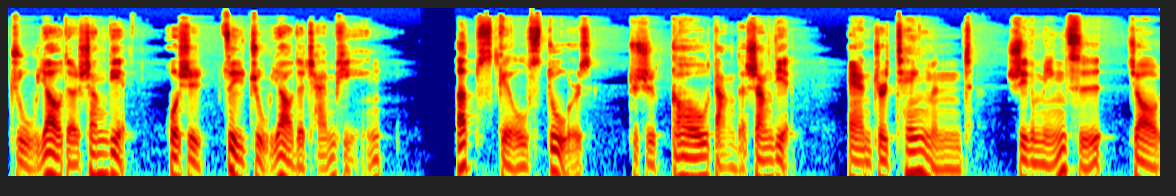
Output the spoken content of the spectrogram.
主要的商店或是最主要的产品。Upscale stores 就是高档的商店。Entertainment 是一个名词，叫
